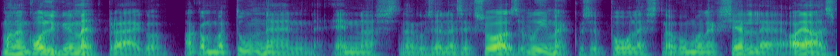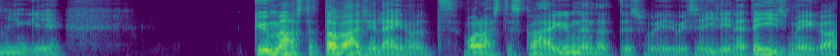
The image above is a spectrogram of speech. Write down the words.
ma olen kolmkümmend praegu, aga ma tunnen ennast nagu selle seksuaalse võimekuse poolest, nagu ma oleks jälle ajas mingi kümme aastat tagasi läinud, varastes kahekümnendates või, või see hiline teismeiga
